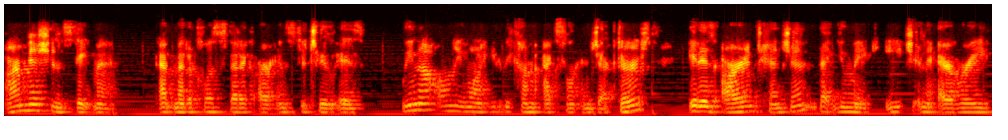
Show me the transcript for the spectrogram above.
Our mission statement at Medical Aesthetic Art Institute is we not only want you to become excellent injectors, it is our intention that you make each and every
